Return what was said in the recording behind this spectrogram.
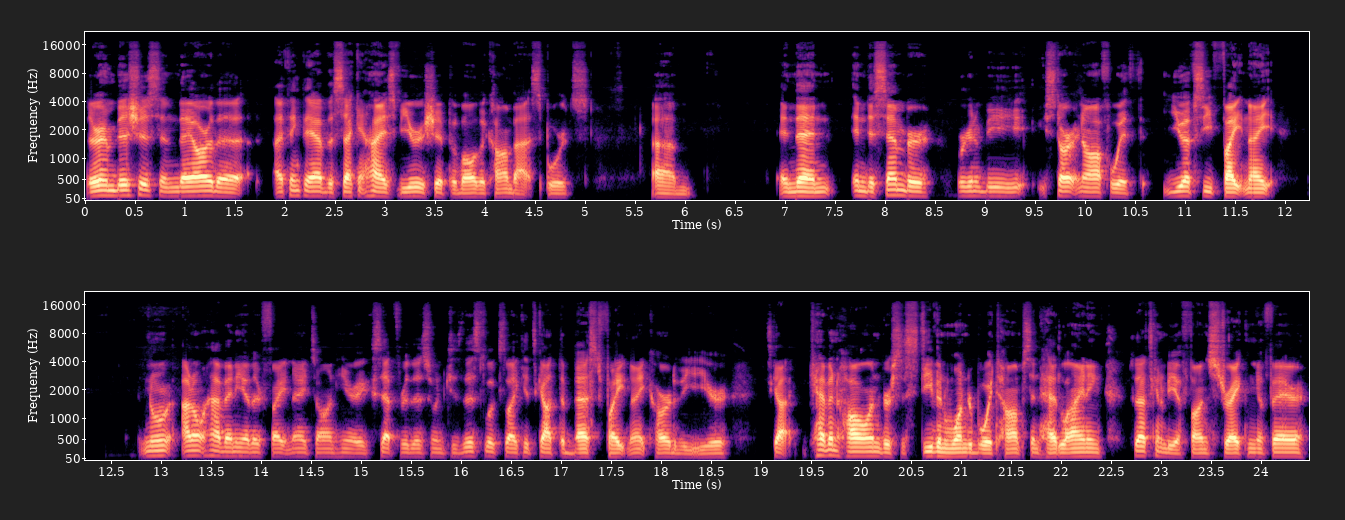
they're ambitious and they are the I think they have the second highest viewership of all the combat sports. Um, and then in December, we're going to be starting off with UFC Fight Night nor I don't have any other fight nights on here except for this one because this looks like it's got the best fight night card of the year. It's got Kevin Holland versus Stephen Wonderboy Thompson headlining, so that's going to be a fun striking affair.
